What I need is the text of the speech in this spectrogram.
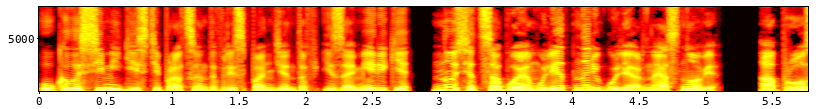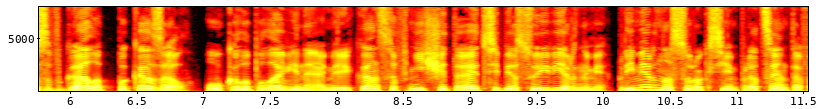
около 70% респондентов из Америки носят с собой амулет на регулярной основе. Опрос в Галлоп показал, около половины американцев не считают себя суеверными, примерно 47%,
